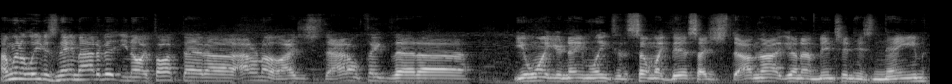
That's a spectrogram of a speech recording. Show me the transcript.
I'm gonna leave his name out of it. You know, I thought that uh, I don't know. I just I don't think that uh, you want your name linked to something like this. I just, I'm not going to mention his name.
